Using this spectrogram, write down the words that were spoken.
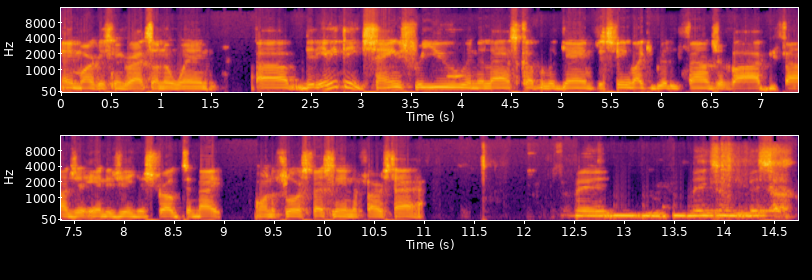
Hey, Marcus, congrats on the win. Uh, did anything change for you in the last couple of games? It seemed like you really found your vibe, you found your energy and your stroke tonight on the floor, especially in the first half. I mean, you make some, you miss some.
